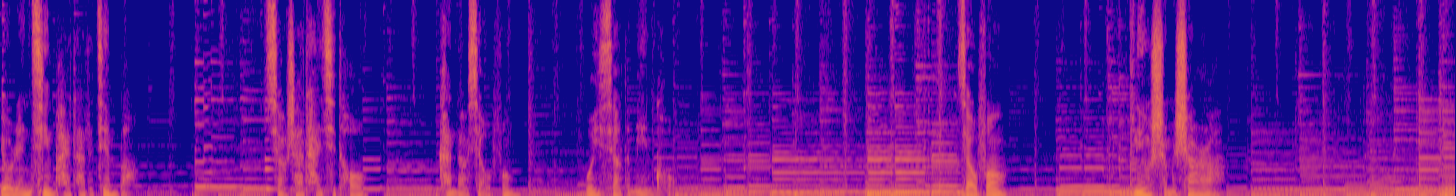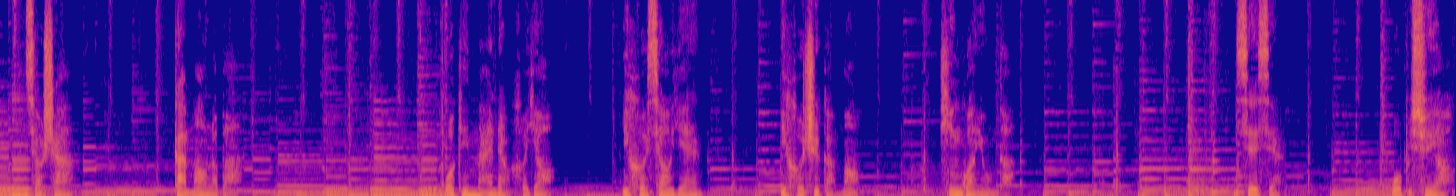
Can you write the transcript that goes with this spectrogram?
有人轻拍他的肩膀。小沙抬起头，看到小峰微笑的面孔。小峰，你有什么事儿啊？小沙，感冒了吧？我给你买两盒药，一盒消炎。一盒治感冒，挺管用的。谢谢，我不需要。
